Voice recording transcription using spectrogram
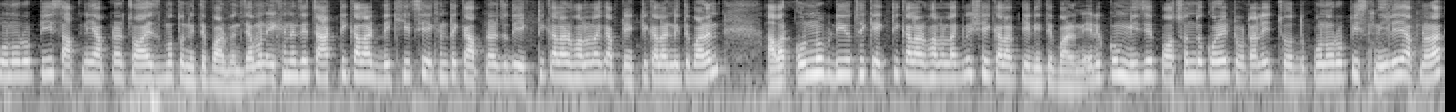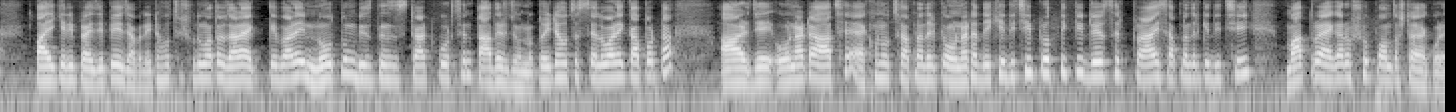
পনেরো পিস আপনি আপনার চয়েস মতো নিতে পারবেন। যেমন এখানে যে চারটি কালার দেখিয়েছি, এখান থেকে আপনার যদি একটি কালার ভালো লাগে, আপনি একটি কালার নিতে পারেন। আবার অন্য ভিডিও থেকে একটি কালার ভালো লাগলে সেই কালারটি নিতে পারেন। এরকম নিজে পছন্দ করে টোটালি চোদ্দ, পনেরো পিস নিলেই আপনারা পাইকারি প্রাইজে পেয়ে যাবেন। এটা হচ্ছে শুধুমাত্র যারা একেবারে নতুন বিজনেস স্টার্ট করছেন তাদের জন্য। তো এটা হচ্ছে সেলোয়ারের কাপড়টা। আর যে ওনাটা আছে, এখন হচ্ছে আপনাদেরকে ওনাটা দেখিয়ে দিচ্ছি। প্রত্যেকটি ড্রেসের প্রাইস আপনাদেরকে দিচ্ছি মাত্র এগারোশো পঞ্চাশ টাকা করে।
